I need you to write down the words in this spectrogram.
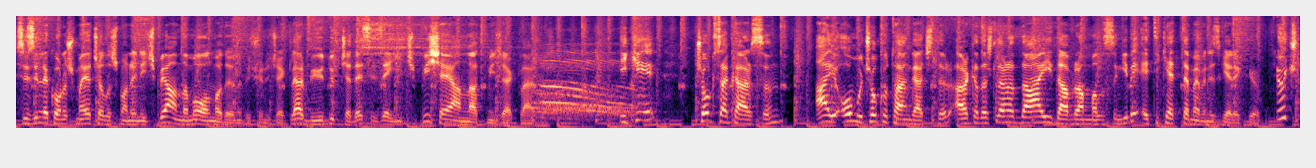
sizinle konuşmaya çalışmanın hiçbir anlamı olmadığını düşünecekler. Büyüdükçe de size hiçbir şey anlatmayacaklardır. İki, çok sakarsın. Ay o mu çok utangaçtır. Arkadaşlarına daha iyi davranmalısın gibi etiketlememeniz gerekiyor. Üç,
